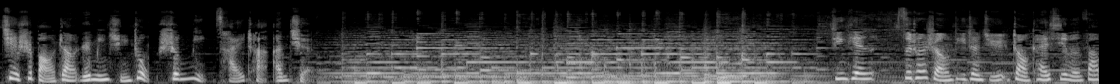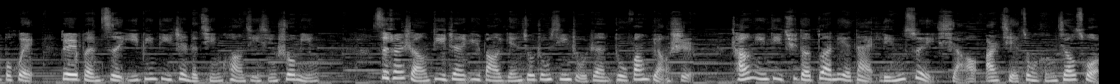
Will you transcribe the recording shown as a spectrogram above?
切实保障人民群众生命财产安全。今天。四川省地震局召开新闻发布会，对本次宜宾地震的情况进行说明。四川省地震预报研究中心主任杜芳表示，长宁地区的断裂带零碎小，而且纵横交错，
